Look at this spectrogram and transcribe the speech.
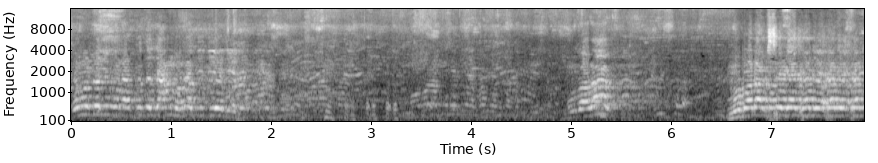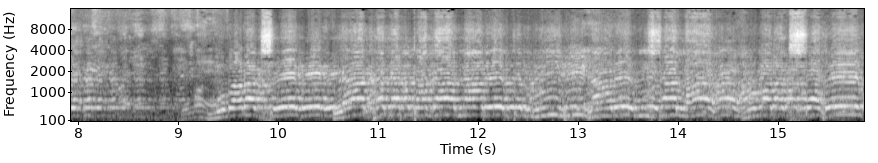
সেমটা নিব না আপনাদের জান ভরা দিয়ে দিয়েছে মুবারক। মুবারক শেখ এক হাজার মুবারক শেখ এক হাজার টাকা নারে তকবীর নারে রিসালাত মুবারক সাহেব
